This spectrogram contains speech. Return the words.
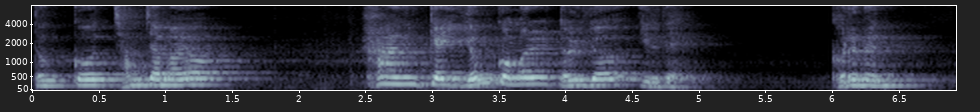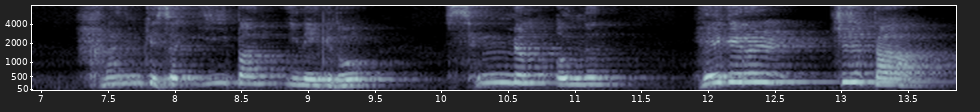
듣고 잠잠하여 하나님께 영광을 돌려 이르되 그러면 하나님께서 이방인에게도 생명 얻는 해결을 주셨다.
